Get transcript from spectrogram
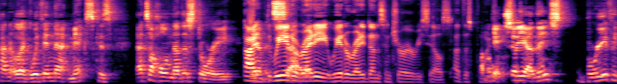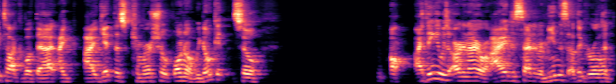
Kind of like within that mix? Because that's a whole nother story. I, we had already we had already done Centuria resales at this point. Okay, so yeah, then just briefly talk about that. I I get this commercial. Oh no, we don't get so. Uh, I think it was Art and I, or I decided, or me and this other girl had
